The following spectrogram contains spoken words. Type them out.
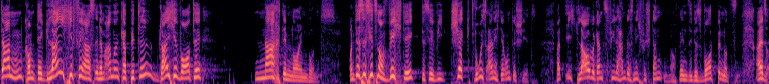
dann kommt der gleiche Vers in einem anderen Kapitel, gleiche Worte, nach dem neuen Bund. Und das ist jetzt noch wichtig, dass ihr wie checkt, wo ist eigentlich der Unterschied. Weil ich glaube, ganz viele haben das nicht verstanden, auch wenn sie das Wort benutzen. Also,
